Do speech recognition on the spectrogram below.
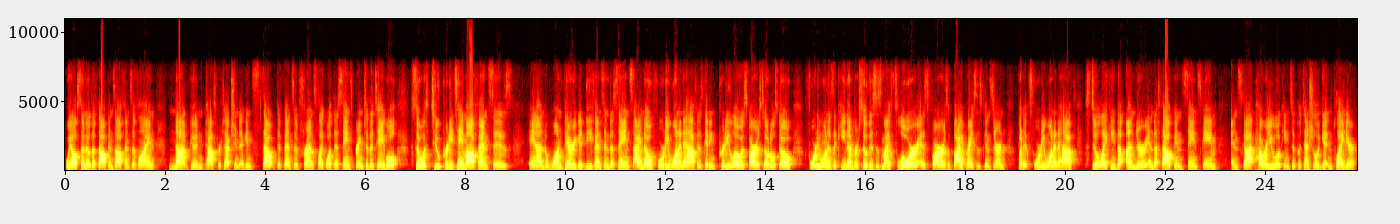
We also know the Falcons' offensive line not good in pass protection against stout defensive fronts like what the Saints bring to the table. So with two pretty tame offenses and one very good defense in the Saints, I know 41 and a half is getting pretty low as far as totals go. 41 is a key number. So this is my floor as far as a buy price is concerned. But at 41 and a half, still liking the under in the Falcons Saints game. And Scott, how are you looking to potentially get in play here?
